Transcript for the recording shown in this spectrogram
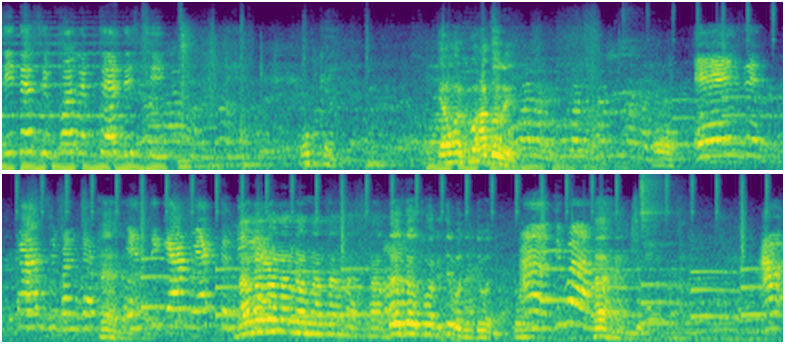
দিতেছি পরে ওকে। এ আমার খুব আদরে। এই যে কাজ বাংলা হ্যাঁ। এর থেকে আমি একটা না না না না না না না না না দাও দাও তোমাকে দেবো দেবো দেবো দিবা? হ্যাঁ হ্যাঁ দেবো। আ-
